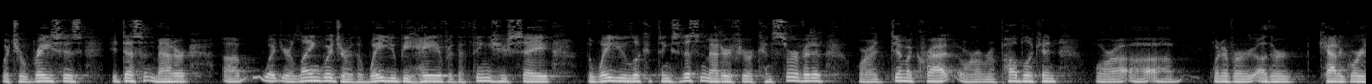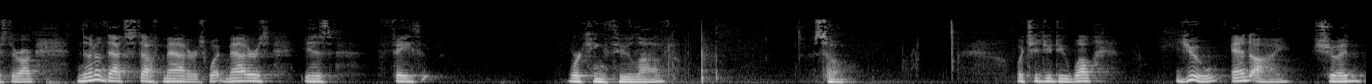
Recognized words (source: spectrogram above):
what your race is. It doesn't matter uh, what your language or the way you behave or the things you say, the way you look at things. It doesn't matter if you're a conservative or a Democrat or a Republican or a, a, whatever other categories there are. None of that stuff matters. What matters is faith working through love. So, what should you do? Well, you and I should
